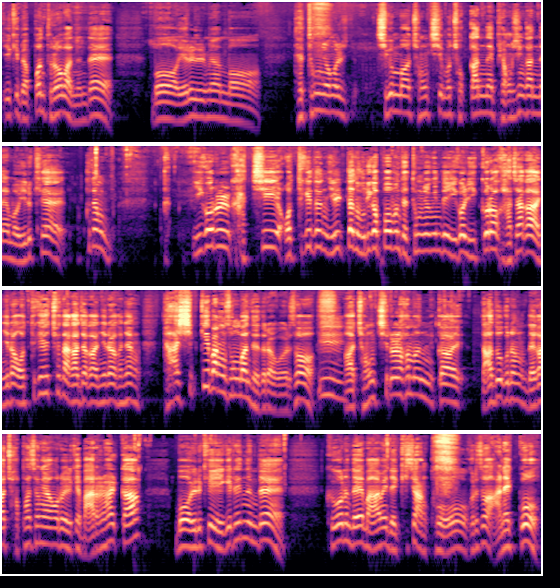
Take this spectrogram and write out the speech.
이렇게 몇 번 들어봤는데 뭐 예를 들면 뭐 대통령을 지금 뭐 정치 뭐 족같네 병신 같네 뭐 이렇게 그냥 이거를 같이 어떻게든 일단 우리가 뽑은 대통령인데 이걸 이끌어 가자가 아니라 어떻게 헤쳐 나가자가 아니라 그냥 다 십기 방송만 되더라고요. 그래서 음. 아 정치를 하면 그러니까 나도 그냥 내가 좌파 성향으로 이렇게 말을 할까 뭐 이렇게 얘기를 했는데 그거는 내 마음에 내키지 않고 그래서 안 했고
